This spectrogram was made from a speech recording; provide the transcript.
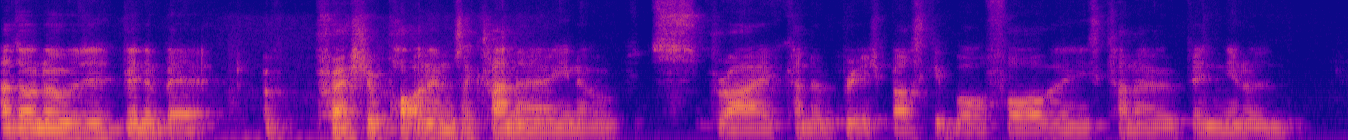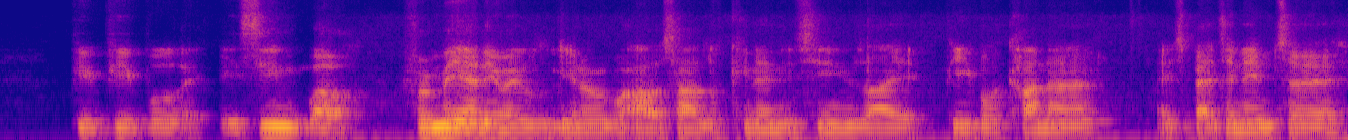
I don't know, there's been a bit of pressure put on him to kind of you know strive kind of British basketball forward, and he's kind of been you know people it seemed well for me anyway you know outside looking in it seems like people kind of expecting him to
